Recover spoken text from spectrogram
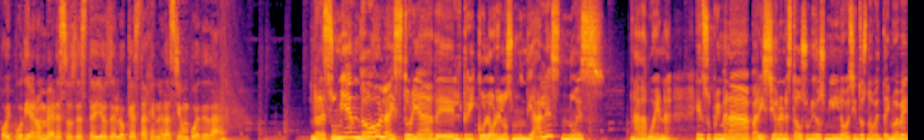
hoy pudieron ver esos destellos de lo que esta generación puede dar. Resumiendo, la historia del tricolor en los mundiales no es nada buena. En su primera aparición en Estados Unidos 1999,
